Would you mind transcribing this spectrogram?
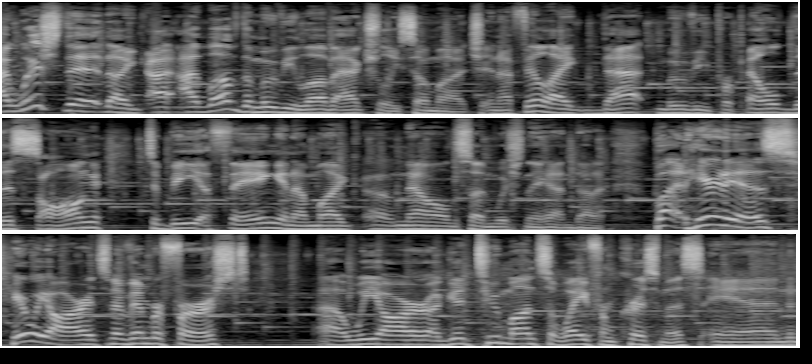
I wish that like I, I love the movie Love Actually so much, and I feel like that movie propelled this song to be a thing, and I'm like, oh, now all of a sudden wishing they hadn't done it. But here it is. Here we are. It's November first. Uh, we are a good two months away from Christmas, and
